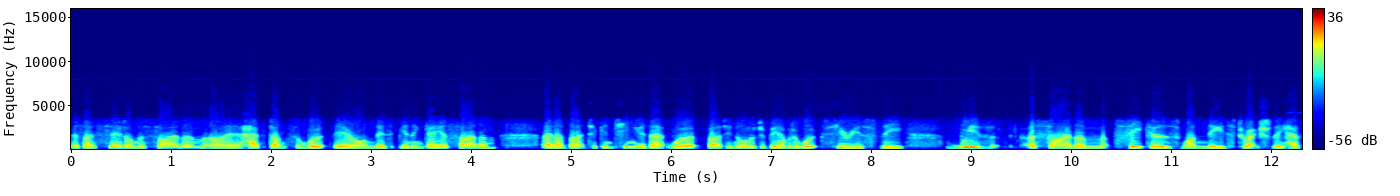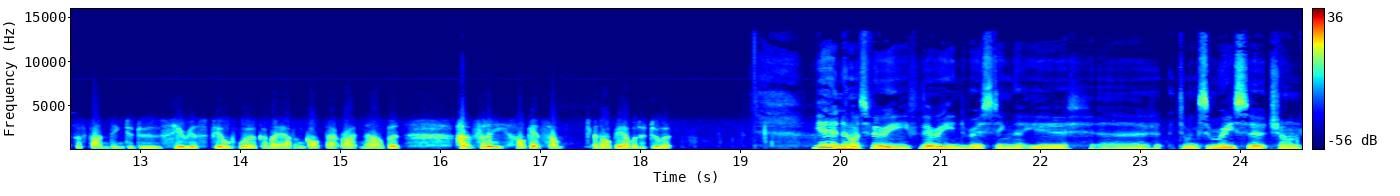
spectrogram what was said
as I said, on asylum. I have done some work there on lesbian and gay asylum, and I'd like to continue that work. But in order to be able to work seriously with asylum seekers, one needs to actually have the funding to do serious field work, and I haven't got that right now. But hopefully, I'll get some, and I'll be able to do it. Yeah, no, it's very, very interesting that you're uh, doing some research on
